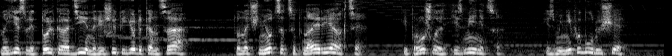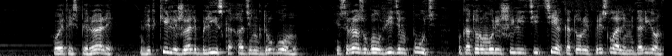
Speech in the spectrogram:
Но если только один решит ее до конца, то начнется цепная реакция, и прошлое изменится, изменив и будущее. У этой спирали витки лежали близко один к другому, и сразу был виден путь, по которому решили идти те, которые прислали медальон.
